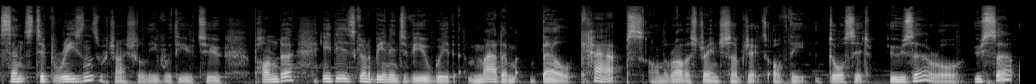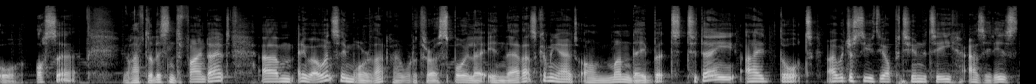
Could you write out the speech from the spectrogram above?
sensitive reasons, which I shall leave with you to ponder. It is going to be an interview with Madam Bell Caps on the rather strange subject of the Dorset Oozer or Ooser or Osser. You'll have to listen to find out. Um, anyway, I won't say more of that. I want to throw a spoiler in there. That's coming out on Monday, but today I thought I would just use the opportunity, as it is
